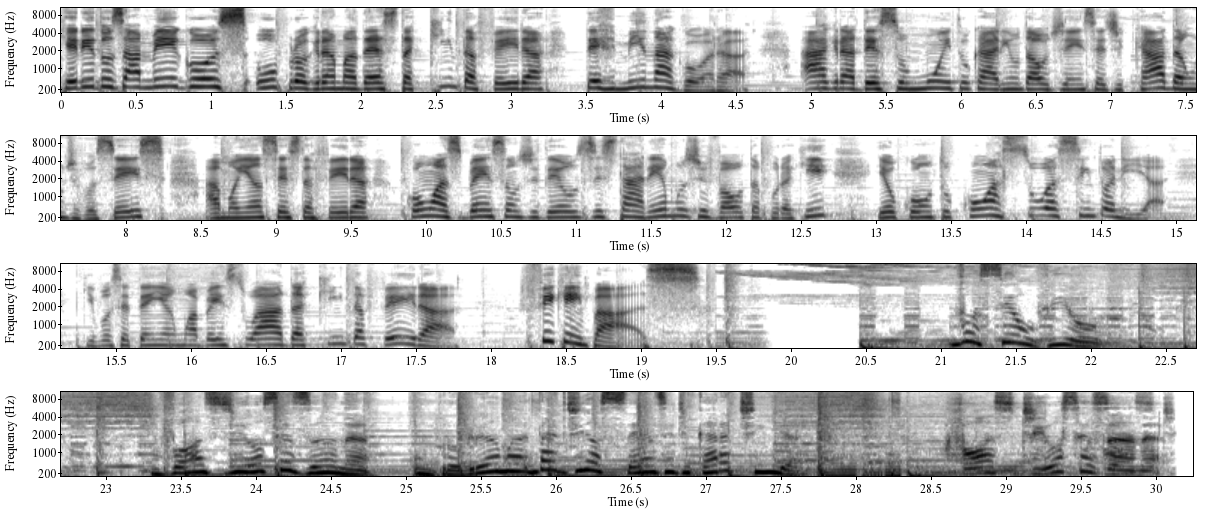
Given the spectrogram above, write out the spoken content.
Queridos amigos, o programa desta quinta-feira termina agora. Agradeço muito o carinho da audiência de cada um de vocês. Amanhã, sexta-feira, com as bênçãos de Deus, estaremos de volta por aqui. Eu conto com a sua sintonia. Que você tenha uma abençoada quinta-feira. Fique em paz. Você ouviu Voz Diocesana, um programa da Diocese de Caratinga. Voz Diocesana.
